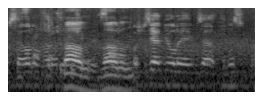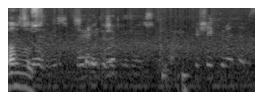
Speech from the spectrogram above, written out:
Çok sağ olun. Sağ olun. Var olun. Çok güzel bir olaya imza attınız. Hamdolsun. Çok teşekkür ediyoruz. Teşekkür ederiz.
